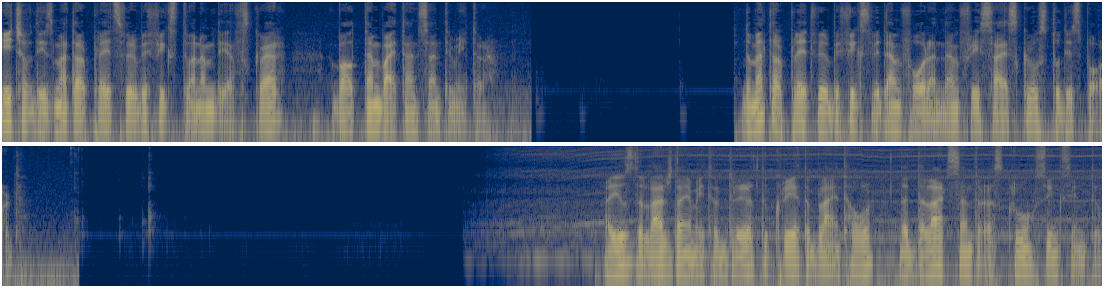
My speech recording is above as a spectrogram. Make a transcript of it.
Each of these metal plates will be fixed to an MDF square about 10 by 10 cm. The metal plate will be fixed with M4 and M3 size screws to this board. I used a large diameter drill to create a blind hole that the large central screw sinks into.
